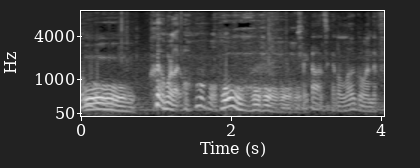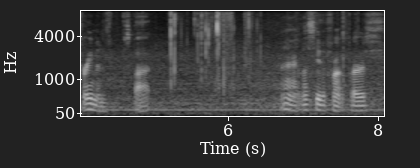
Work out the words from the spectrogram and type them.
Oh. We're like, oh. Oh. Check out, it's got a logo in the Freeman spot. Alright, let's see the front first.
